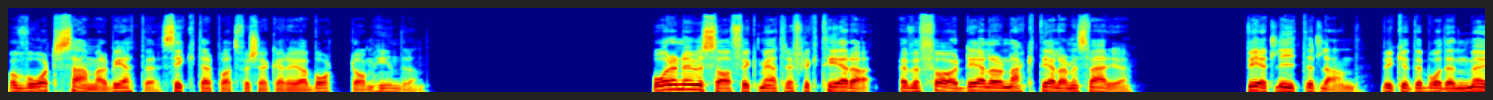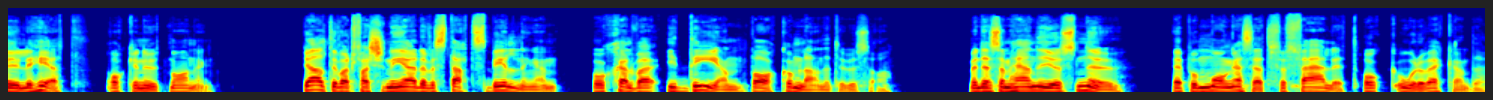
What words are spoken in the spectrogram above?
och vårt samarbete siktar på att försöka röja bort de hindren. Åren i USA fick mig att reflektera över fördelar och nackdelar med Sverige. Vi är ett litet land, vilket är både en möjlighet och en utmaning. Jag har alltid varit fascinerad över statsbildningen och själva idén bakom landet USA. Men det som händer just nu är på många sätt förfärligt och oroväckande.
